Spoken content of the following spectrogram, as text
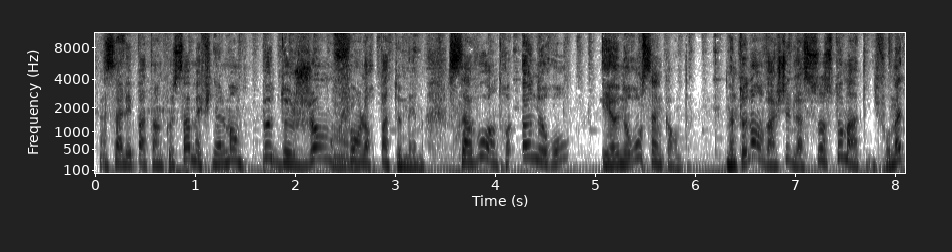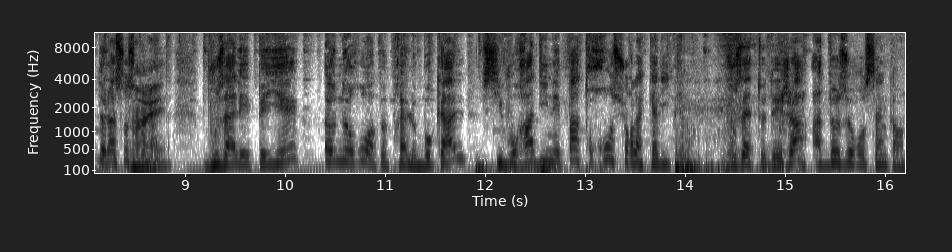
ça n'est pas tant que ça, mais finalement, peu de gens font leur pâte eux-mêmes. Ça vaut entre 1 euro et 1,50 euro. Maintenant, on va acheter de la sauce tomate. Il faut mettre de la sauce Ouais. tomate. Vous allez payer 1 euro à peu près le bocal si vous radinez pas trop sur la qualité. Vous êtes déjà à 2,50 euros.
